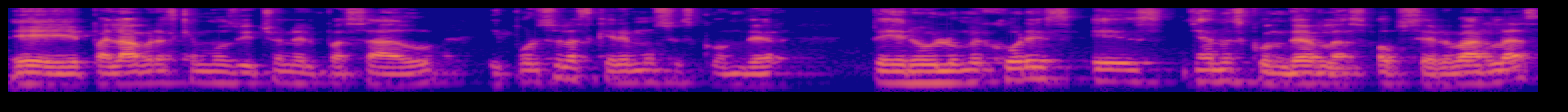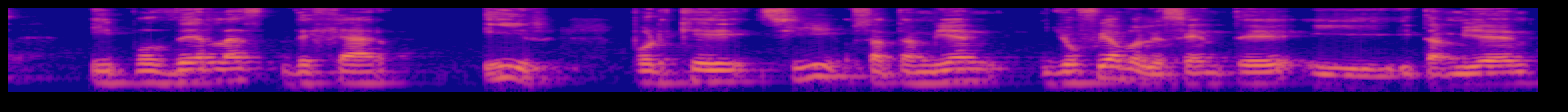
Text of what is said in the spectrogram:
eh, palabras que hemos dicho en el pasado y por eso las queremos esconder. Pero lo mejor es, es ya no esconderlas, observarlas y poderlas dejar ir. Porque sí, o sea, también yo fui adolescente y, también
